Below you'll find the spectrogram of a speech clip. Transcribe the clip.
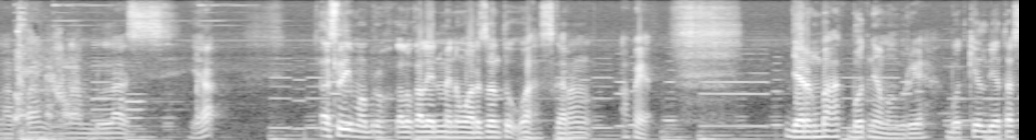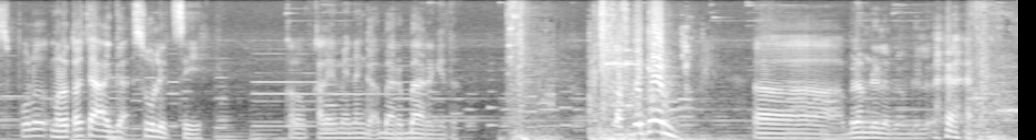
8, 16 ya. Asli mah bro, kalau kalian main Warzone tuh wah sekarang apa ya? Jarang banget botnya mah bro ya. Bot kill di atas 10 menurut Ocha agak sulit sih. Kalau kalian mainnya nggak barbar gitu. Love the game. Eh, belum dulu, belum dulu.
